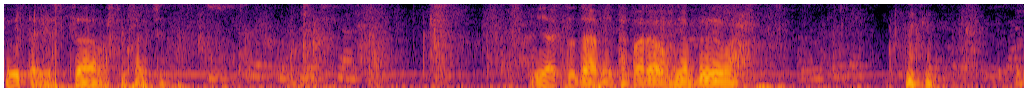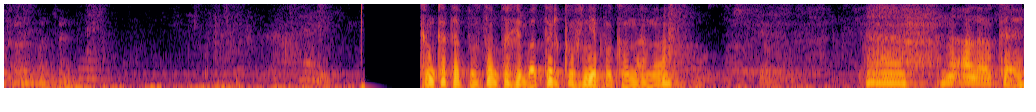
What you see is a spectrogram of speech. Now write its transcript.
Tutaj jest cała, słuchajcie. Jak to dawniej ta parownia była. Taką katapultą to chyba Turków nie pokonano. Ech, No ale okej.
